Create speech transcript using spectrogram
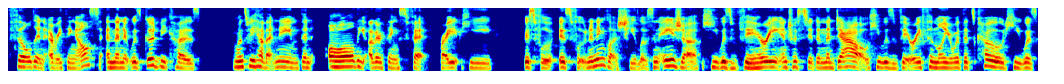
filled in everything else. And then it was good because once we had that name, then all the other things fit, right? He is, flu- is fluent in English. He lives in Asia. He was very interested in the DAO. He was very familiar with its code. He was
